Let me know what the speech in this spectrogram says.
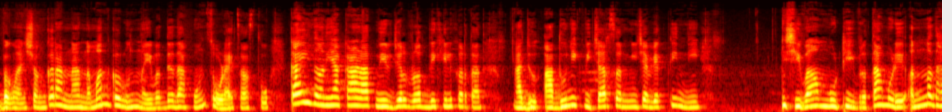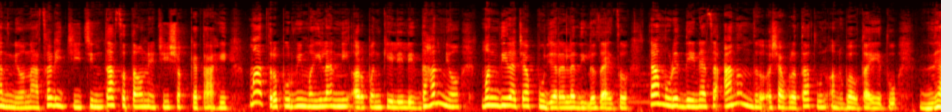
भगवान शंकरांना नमन करून नैवेद्य दाखवून सोडायचा असतो. काही जण या काळात निर्जल व्रत देखील करतात. आधु आधुनिक विचारसरणीच्या व्यक्तींनी शिवामुठी व्रतामुळे अन्नधान्य नाचडीची चिंता सतावण्याची शक्यता आहे. मात्र पूर्वी महिलांनी अर्पण केलेले धान्य मंदिराच्या पुजाऱ्याला दिलं जायचं. त्यामुळे देण्याचा आनंद अशा व्रतातून अनुभवता येतो. ज्ञा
